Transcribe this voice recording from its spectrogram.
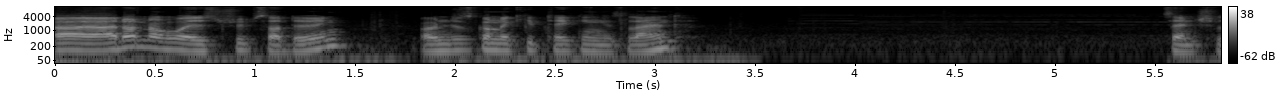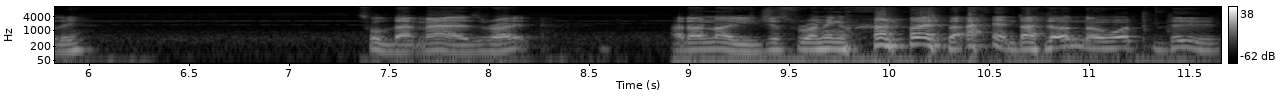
Uh, I don't know what his troops are doing. I'm just gonna keep taking his land. Essentially. That's all that matters, right? I don't know, you're just running around my land. I don't know what to do.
